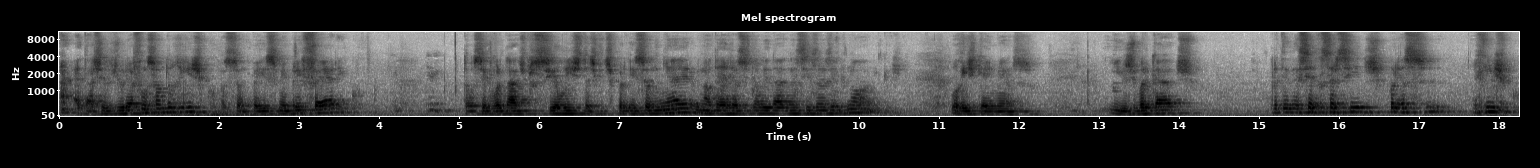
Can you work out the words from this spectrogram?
Ah, a taxa de juros é função do risco, função de país semi-periférico. Estão a ser governados por socialistas que desperdiçam dinheiro e não têm racionalidade nas decisões económicas. O risco é imenso. E os mercados pretendem ser ressarcidos por esse risco.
